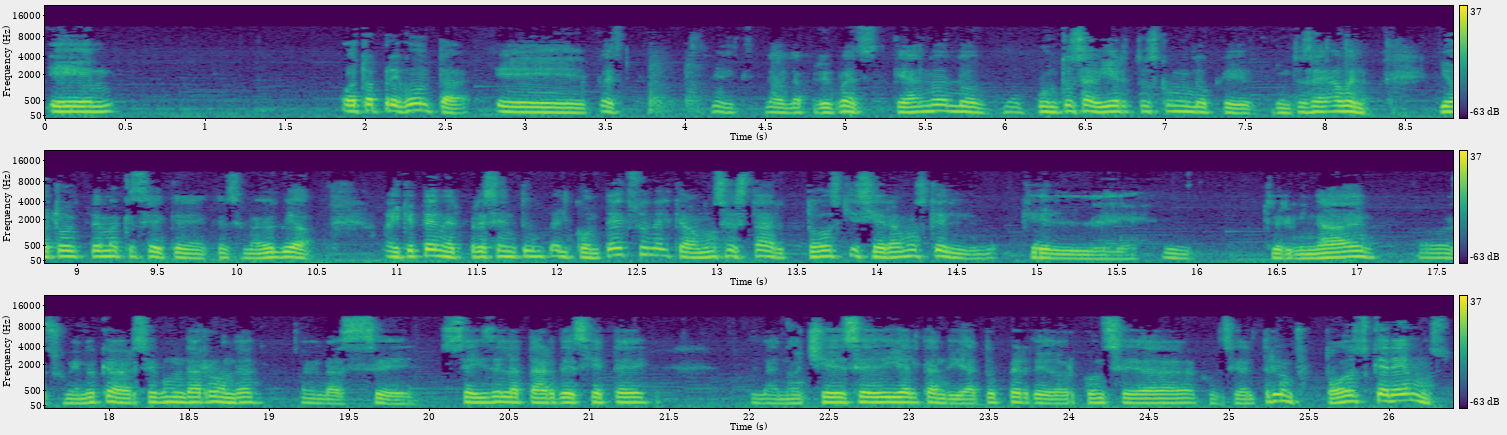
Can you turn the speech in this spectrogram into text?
Eh, otra pregunta, eh, pues la, la pregunta es, quedan los, puntos abiertos como lo que preguntas, ah bueno, y otro tema que se, que, se me había olvidado, hay que tener presente el contexto en el que vamos a estar, todos quisiéramos que el, que el, eh, terminada, asumiendo que va a haber segunda ronda, a las eh, 6 de la tarde, 7 de la noche de ese día, el candidato perdedor conceda, conceda el triunfo, todos queremos,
